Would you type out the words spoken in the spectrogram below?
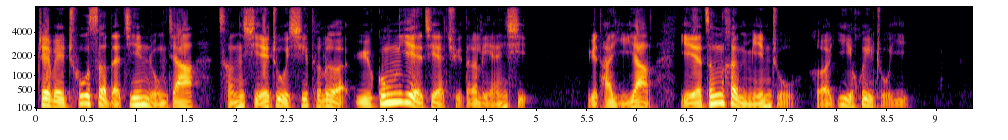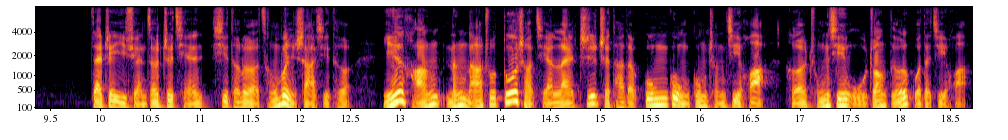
这位出色的金融家曾协助希特勒与工业界取得联系，与他一样也憎恨民主和议会主义。在这一选择之前，希特勒曾问沙希特，银行能拿出多少钱来支持他的公共工程计划和重新武装德国的计划。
